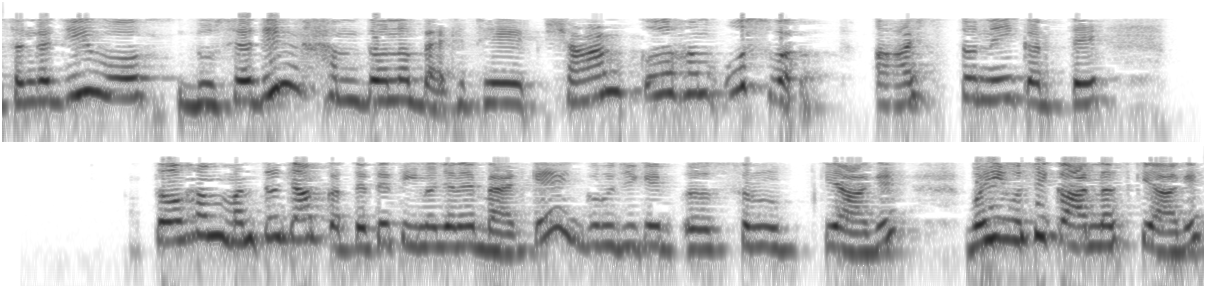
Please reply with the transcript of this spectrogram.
संगत जी, वो दूसरे दिन हम दोनों बैठे थे। शाम को हम उस वक्त, आज तो नहीं करते तो हम मंत्र जाप करते थे, तीनों जने बैठ के गुरु जी के स्वरूप के आगे, वही उसी कारनस के आगे,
